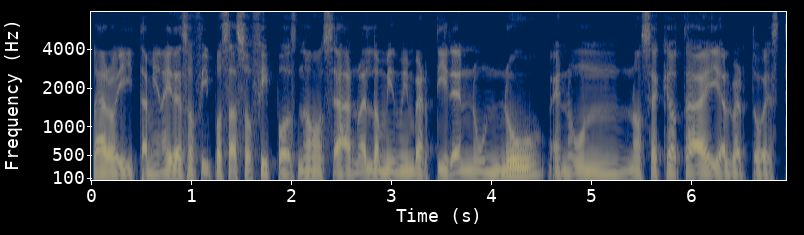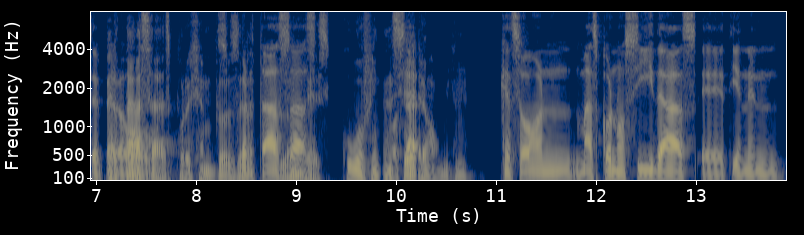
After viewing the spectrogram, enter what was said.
Claro, y también hay de sofipos a sofipos, ¿no? O sea, no es lo mismo invertir en un NU, en un no sé qué otra hay, Alberto, este, pero... Tasas, por ejemplo. tasas. Cubo financiero. Que son más conocidas, eh, tienen,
